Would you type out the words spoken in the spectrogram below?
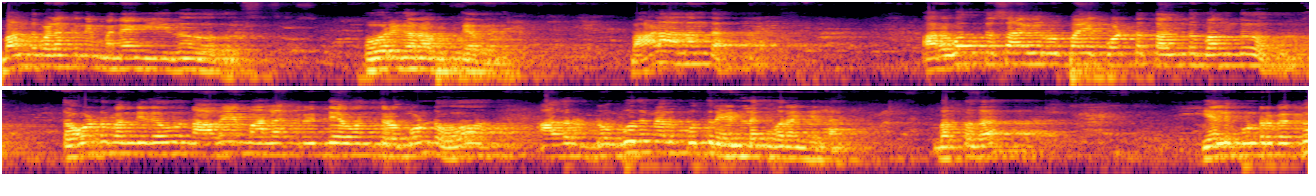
ಬಂದ ಬಳಕ ನಿಮ್ಮ ಮನೆಗೆ ಇದು ಹೋರಿಗಾರ ಹುಟ್ಟ್ಯಾರ ಭಾಳ ಆನಂದ. ಅರವತ್ತು ಸಾವಿರ ರೂಪಾಯಿ ಕೊಟ್ಟು ತಂದು ಬಂದು ತಗೊಂಡು ಬಂದಿದ್ದೆವು. ನಾವೇ ಮಾಲಕರಿದ್ದೇವು ಅಂತ ತಿಳ್ಕೊಂಡು ಅದ್ರ ಡುಬ್ಬದ ಮೇಲೆ ಕೂತ್ರೆ ಹೆಣ್ಲಕ್ಕೆ ಬರಂಗಿಲ್ಲ. ಬರ್ತದ? ಎಲ್ಲಿ ಕುಂಡ್ರಬೇಕು?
